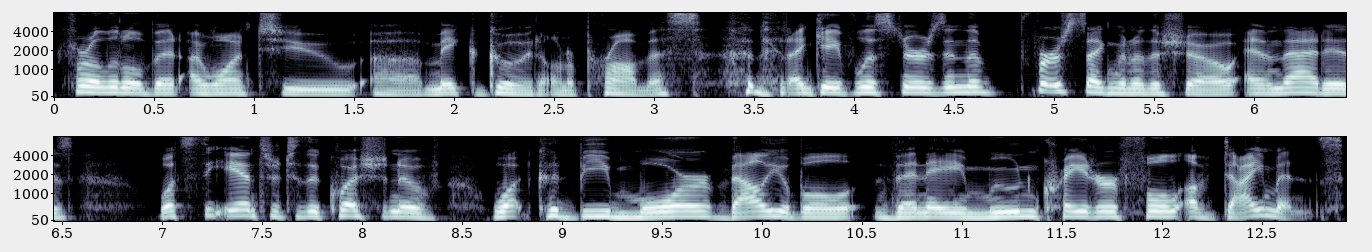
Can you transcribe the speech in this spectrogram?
for a little bit, I want to uh, make good on a promise that I gave listeners in the first segment of the show, and that is what's the answer to the question of what could be more valuable than a moon crater full of diamonds?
